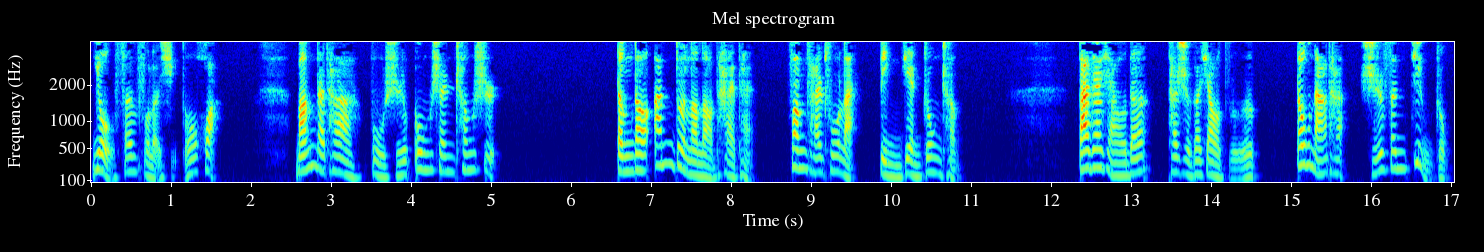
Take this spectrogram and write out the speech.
又吩咐了许多话，忙得他不时躬身称是。等到安顿了老太太，方才出来禀见忠诚。大家晓得他是个孝子，都拿他十分敬重。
